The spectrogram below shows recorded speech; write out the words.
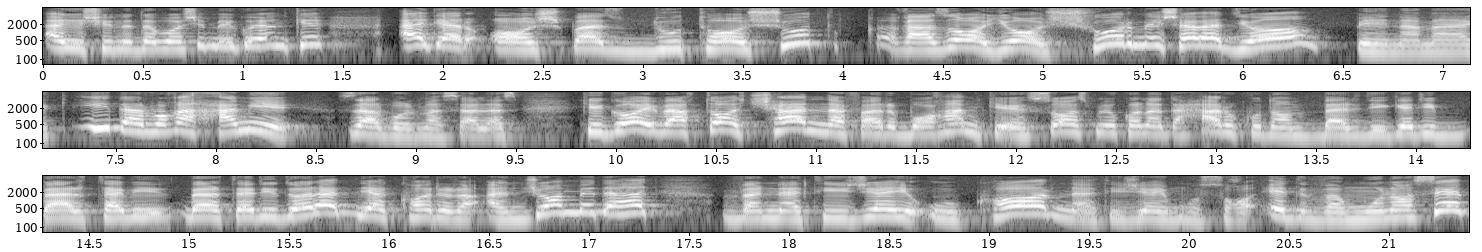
اگه شنیده باشیم می‌گویند که اگر آشپز دوتا شد غذا یا شر می شود یا به نمک. این در واقع همه ضرب المثل است که گاهی وقتا چند نفر با هم که احساس می‌کند هر کدام بر دیگری برتری دارد یک کاری را انجام بدهد و نتیجه او کار نتیجه مساعد و مناسب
